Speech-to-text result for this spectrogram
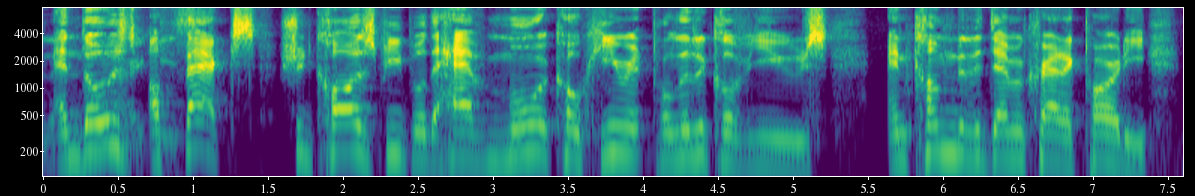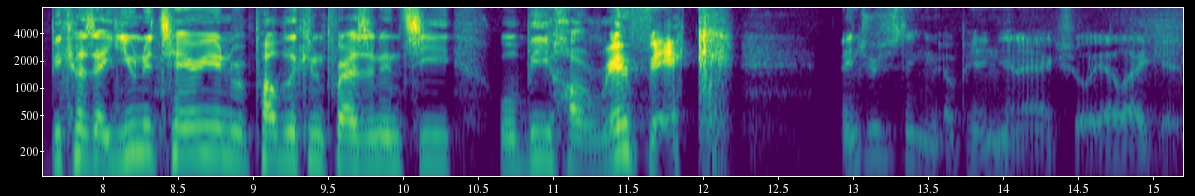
like and those effects should cause people to have more coherent political views and come to the Democratic Party because a Unitarian Republican presidency will be horrific. interesting opinion. Actually, I like it.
